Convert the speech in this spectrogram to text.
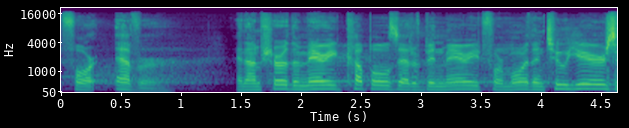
forever. And I'm sure the married couples that have been married for more than two years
